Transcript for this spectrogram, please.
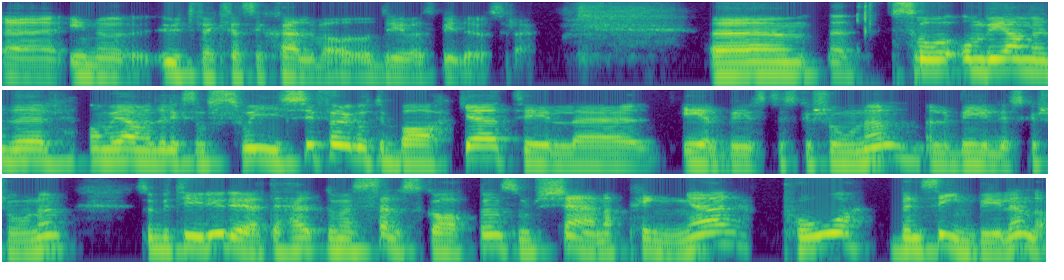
eh, in och utveckla sig själva och drivas vidare. Och så där. Ehm, så om vi använder, om vi använder liksom Sweezy för att gå tillbaka till eh, elbilsdiskussionen eller bildiskussionen så betyder det att det här, de här sällskapen som tjänar pengar på bensinbilen då,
